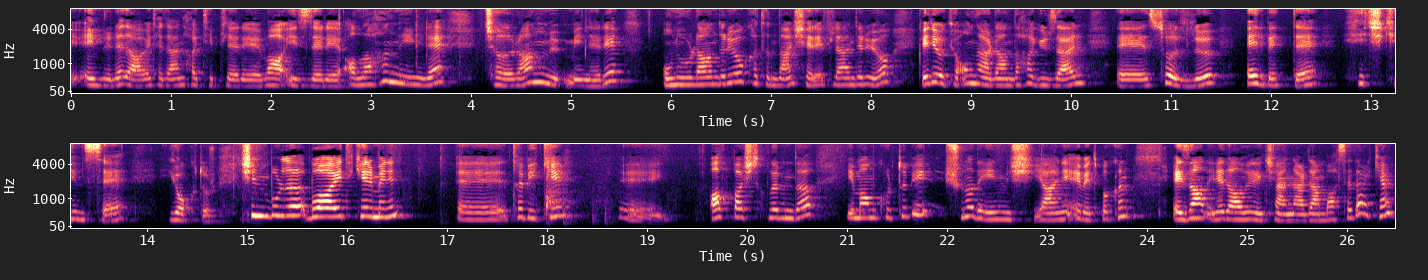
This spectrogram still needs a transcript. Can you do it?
emrine davet eden hatipleri, vaizleri, Allah'ın dinine çağıran müminleri onurlandırıyor, katından şereflendiriyor ve diyor ki onlardan daha güzel e, sözlü elbette hiç kimse yoktur. Şimdi burada bu ayet-i kerimenin e, tabii ki e, alt başlıklarında İmam Kurtubi şuna değinmiş. Yani evet bakın ezan ile dalga geçenlerden bahsederken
